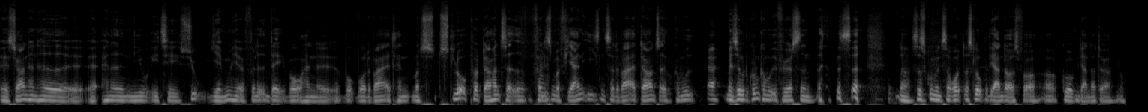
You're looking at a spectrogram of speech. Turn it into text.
Øh, Søren han havde, øh, han havde en NIO ET7 hjemme her forleden dag, hvor, han, øh, hvor, hvor det var, at han måtte slå på dørhåndtaget for ligesom at fjerne isen, så det var, at dørhåndtaget kunne komme ud. Ja. Men så kunne du kun komme ud i førersiden. så, nå, så skulle man så rundt og slå på de andre også for at kunne åbne de andre døre nu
